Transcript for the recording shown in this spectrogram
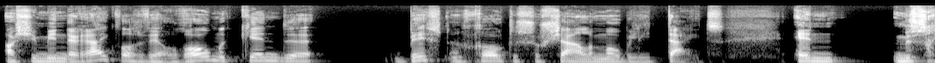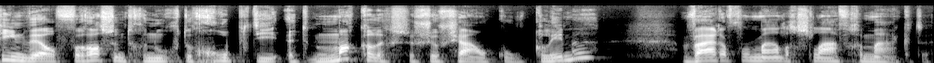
Als je minder rijk was, wel. Rome kende best een grote sociale mobiliteit. En misschien wel verrassend genoeg de groep die het makkelijkste sociaal kon klimmen, waren voormalig slaafgemaakten.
